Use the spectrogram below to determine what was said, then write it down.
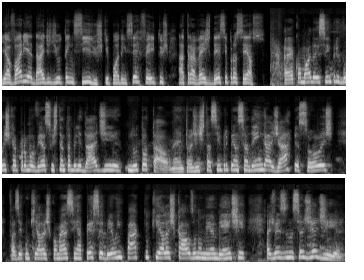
e a variedade de utensílios que podem ser feitos através desse processo. A Ecomodas sempre busca promover a sustentabilidade no total, né? Então a gente está sempre pensando em engajar pessoas, fazer com que elas comecem a perceber o impacto que elas causam no meio ambiente, às vezes no seu dia a dia.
